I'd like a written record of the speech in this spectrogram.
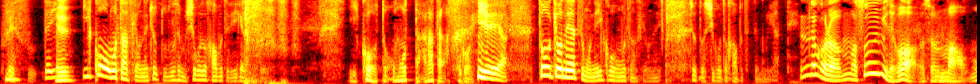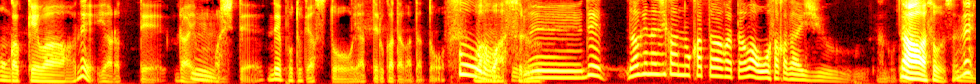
フェス。で、行こう思ったんですけどね、ちょっとどうしても仕事かぶってて行けなく行こうと思ったあなたがすごい。て。いやいや、東京のやつもね、行こう思ってたんですけどね。ちょっと仕事かぶってて無理やって。だから、まあそういう意味では、そのうんまあ音楽系はね、やらって、ライブもして、で、ポッドキャストをやってる方々と、そうなんですよわね。で、ダゲな時間の方々は大阪在住なので。ああ、そうですよね。うん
